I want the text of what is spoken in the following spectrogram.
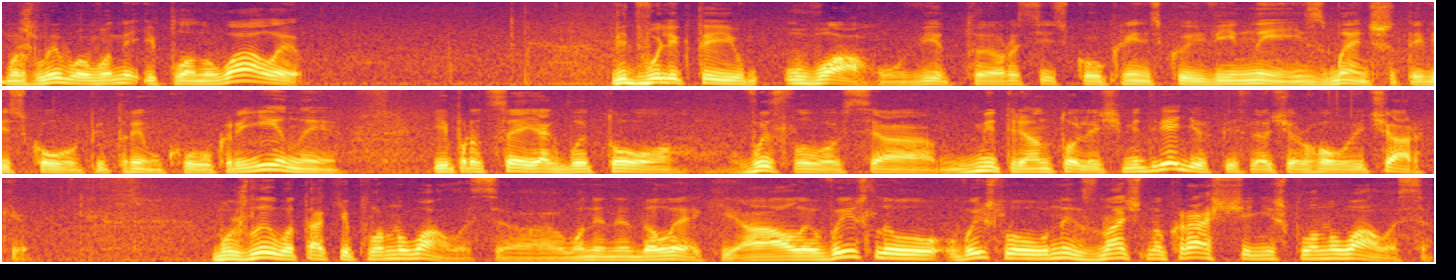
Можливо, вони і планували відволікти увагу від російсько-української війни і зменшити військову підтримку України. І про це якби то висловився Дмитрій Анатолійович Медведєв після чергової чарки. Можливо, так і планувалося, вони недалекі, але вийшло, вийшло у них значно краще, ніж планувалося.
